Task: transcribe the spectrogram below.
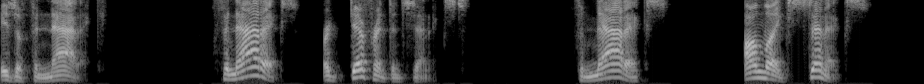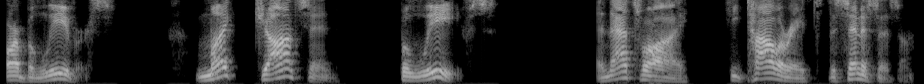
is a fanatic. Fanatics are different than cynics. Fanatics, unlike cynics, are believers. Mike Johnson believes. And that's why he tolerates the cynicism.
